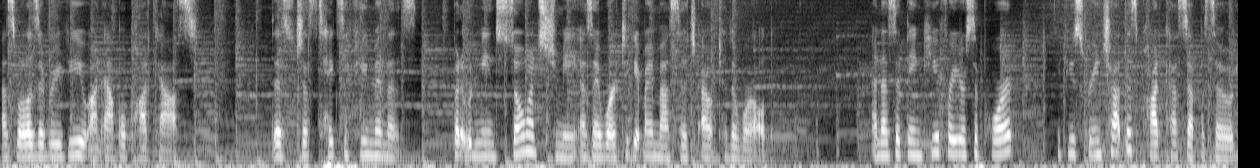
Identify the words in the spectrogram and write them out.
as well as a review on Apple Podcast. This just takes a few minutes, but it would mean so much to me as I work to get my message out to the world. And as a thank you for your support, if you screenshot this podcast episode,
